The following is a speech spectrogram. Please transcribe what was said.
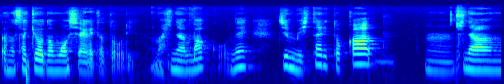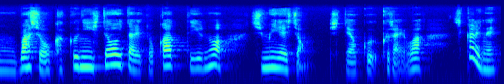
あの、先ほど申し上げた通り、まあ、避難バッグをね、準備したりとか、うん、避難場所を確認しておいたりとかっていうのは、シミュレーションしておくくらいは、しっかりね、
